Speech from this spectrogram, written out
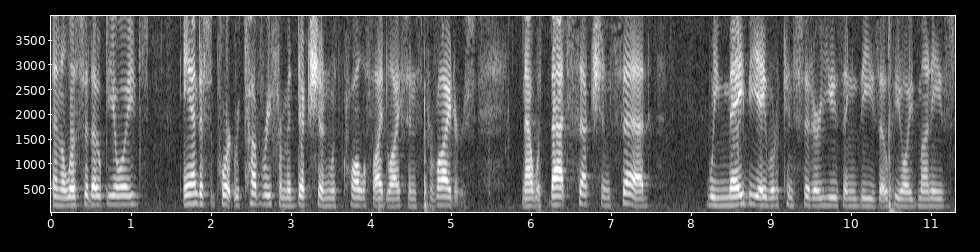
and illicit opioids, and to support recovery from addiction with qualified licensed providers. Now, with that section said, we may be able to consider using these opioid monies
